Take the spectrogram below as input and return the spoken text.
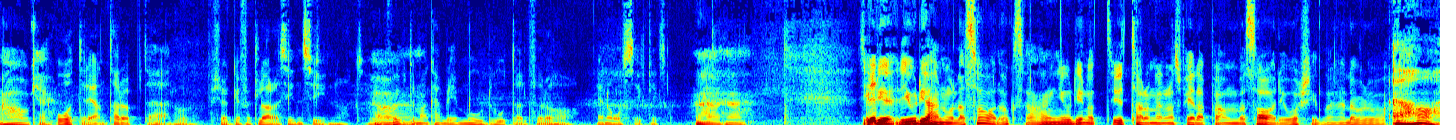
ja okej. återigen tar upp det här och försöker förklara sin syn. Och att hur Ja, sjukt ja. man kan bli mordhotad för att ha en åsikt liksom. Ja, ja. Det, gjorde, det gjorde ju han Ola Saad också. Han gjorde ju något uttalande när de spelade på ambassad i Washington. Eller vad det var. Jaha.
